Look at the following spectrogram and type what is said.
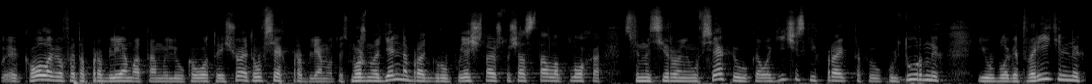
У экологов это проблема там или у кого-то еще, это у всех проблема. То есть можно отдельно брать группу. Я считаю, что сейчас стало плохо с финансированием у всех, и у экологических проектов, и у культурных, и у благотворительных.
